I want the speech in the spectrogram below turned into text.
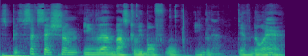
This British succession, England, Muscovy, both. Oh, England. They have no heir.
